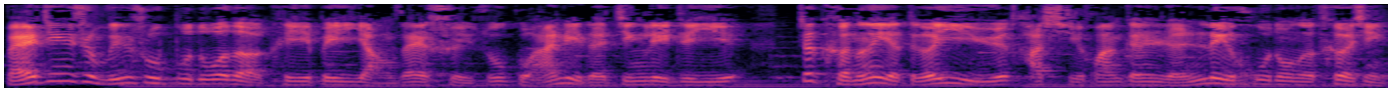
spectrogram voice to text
白鲸是为数不多的可以被养在水族馆里的鲸类之一，这可能也得益于它喜欢跟人类互动的特性。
